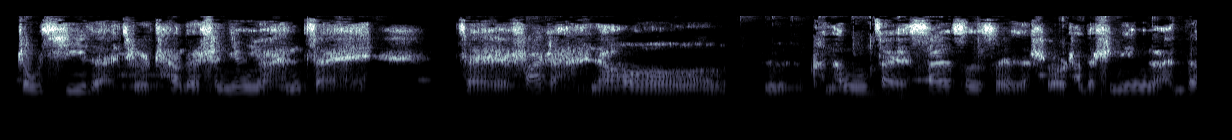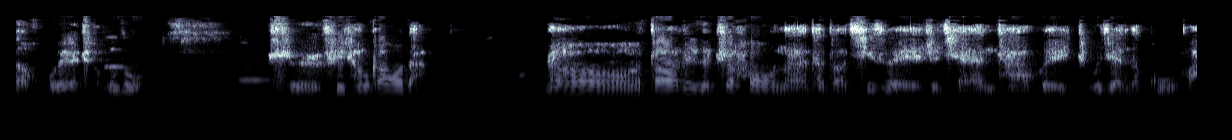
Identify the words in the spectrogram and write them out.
周期的，就是他的神经元在在发展，然后嗯，可能在三四岁的时候，他的神经元的活跃程度是非常高的，然后到这个之后呢，他到七岁之前，他会逐渐的固化。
